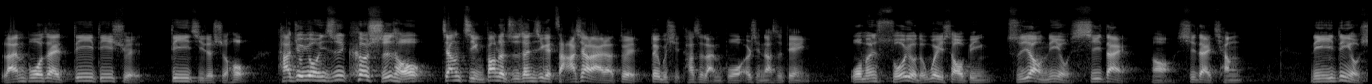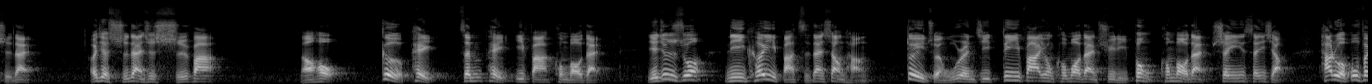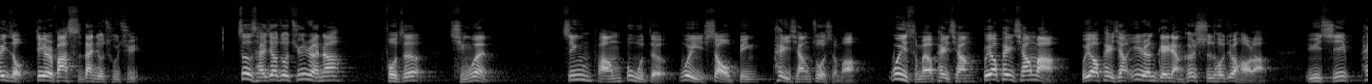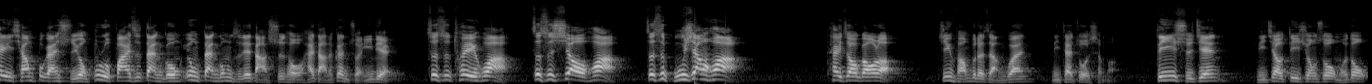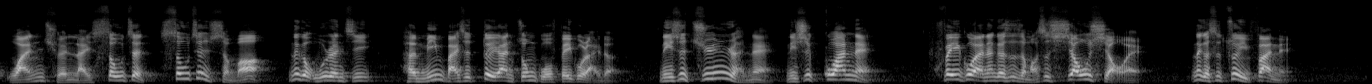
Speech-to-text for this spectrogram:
兰波在第一滴血第一集的时候，他就用一颗石头将警方的直升机给砸下来了。对，对不起，他是兰波，而且那是电影。我们所有的卫哨兵，只要你有携带啊，携带枪，你一定有实弹。而且实弹是十发，然后各配增配一发空包弹，也就是说，你可以把子弹上膛，对准无人机，第一发用空包弹驱离，嘣，空包弹声音声响，它如果不飞走，第二发实弹就出去，这才叫做军人呢。否则，请问，经防部的卫哨兵配枪做什么？为什么要配枪？不要配枪嘛，不要配枪，一人给两颗石头就好了。与其配枪不敢使用，不如发一支弹弓，用弹弓直接打石头，还打得更准一点。这是退化，这是笑话，这是不像话，太糟糕了！军防部的长官，你在做什么？第一时间你叫弟兄说，我们都完全来搜证，搜证什么？那个无人机很明白是对岸中国飞过来的，你是军人呢，你是官呢，飞过来那个是什么？是宵小哎，那个是罪犯呢，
